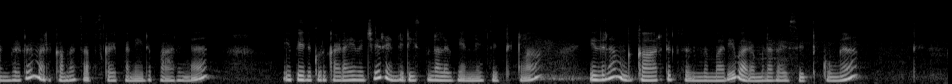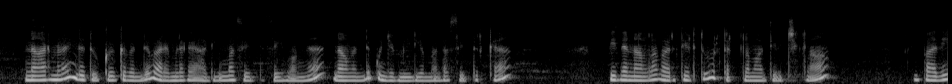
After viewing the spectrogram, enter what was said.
நண்பர்கள் மறக்காமல் சப்ஸ்கிரைப் பண்ணிட்டு பாருங்கள் இப்போ இதுக்கு ஒரு கடாயை வச்சு ரெண்டு டீஸ்பூன் அளவுக்கு எண்ணெய் சேர்த்துக்கலாம். இதில் உங்கள் காரத்துக்கு தகுந்த மாதிரி வரமிளகாய் சேர்த்துக்கோங்க. நார்மலாக இந்த தொக்குக்கு வந்து வரமிளகாய் அதிகமாக சேர்த்து செய்வாங்க. நான் வந்து கொஞ்சம் மீடியமாக தான் சேர்த்துருக்கேன். இதை நல்லா வறுத்து எடுத்து ஒரு தட்டில் மாற்றி வச்சுக்கலாம். இப்போ அதே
